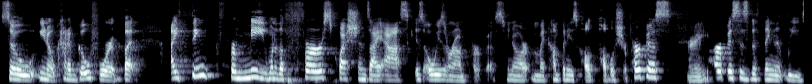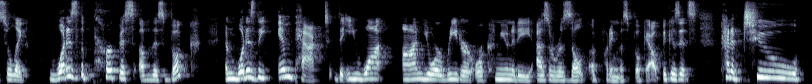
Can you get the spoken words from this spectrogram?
So you know, kind of go for it. But I think for me, one of the first questions I ask is always around purpose. You know, our, my company is called Publish Your Purpose. Right. Purpose is the thing that leads. So, like, what is the purpose of this book? And what is the impact that you want on your reader or community as a result of putting this book out? Because it's kind of two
